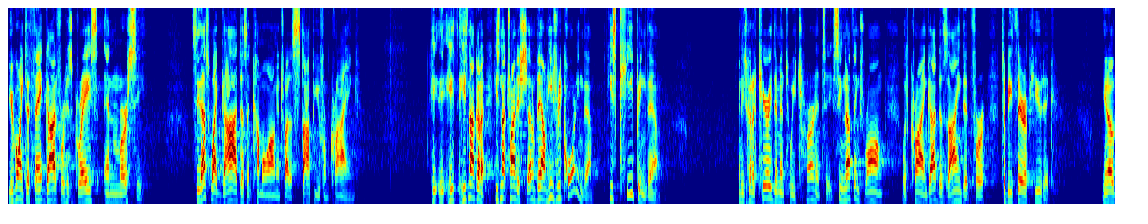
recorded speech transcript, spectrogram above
You're going to thank God for His grace and mercy. See, that's why God doesn't come along and try to stop you from crying. He, he, he's, not gonna, he's not trying to shut them down, He's recording them, He's keeping them. And He's going to carry them into eternity. See, nothing's wrong with crying. God designed it for, to be therapeutic. You know,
